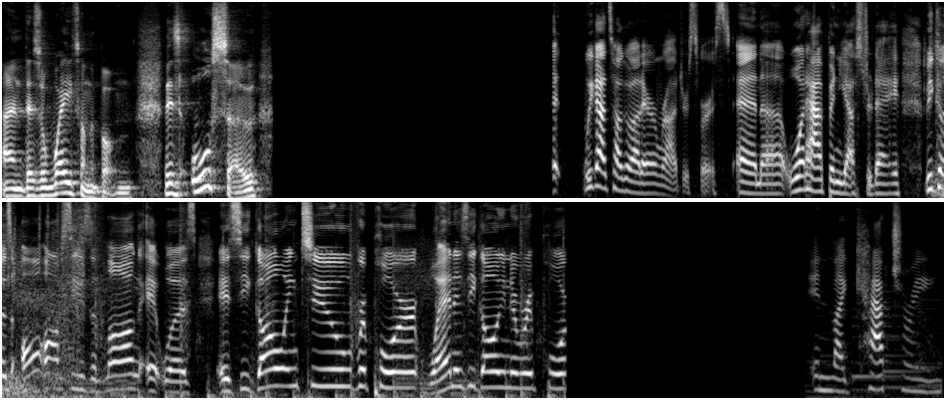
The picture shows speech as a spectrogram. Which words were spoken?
and there's a weight on the bottom. There's also we got to talk about Aaron Rodgers first and uh, what happened yesterday because all offseason long it was is he going to report? When is he going to report? In like capturing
